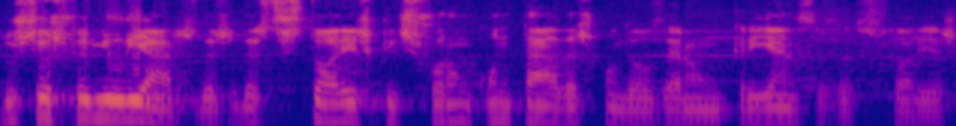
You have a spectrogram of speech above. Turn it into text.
dos seus familiares, das, das histórias que lhes foram contadas quando eles eram crianças, as histórias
